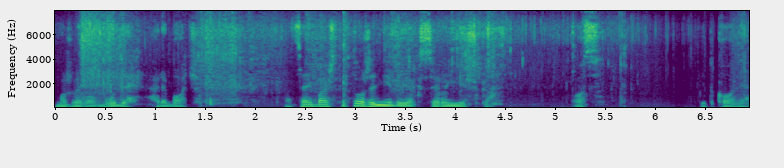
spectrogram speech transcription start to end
Можливо, буде грибочок. А цей, бачите, теж ніби як сироїшка. Ось колір.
